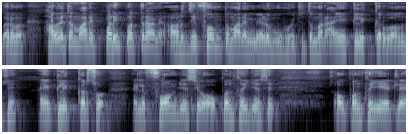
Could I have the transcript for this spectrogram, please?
બરાબર? હવે તમારે પરિપત્ર અને અરજી ફોર્મ તમારે મેળવવું હોય તો તમારે અહીંયા ક્લિક કરવાનું છે. અહીંયા ક્લિક કરશો એટલે ફોર્મ જે છે ઓપન થઈ જશે. ઓપન થઈ જાય એટલે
